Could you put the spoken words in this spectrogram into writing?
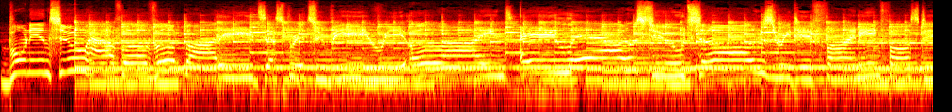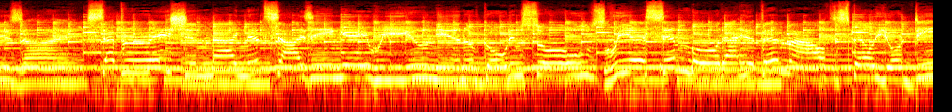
Born into half of a body, desperate to be realigned. Aliens, two tongues, redefining false design. Separation, magnetizing a reunion of golden souls. Reassembled at hip and mouth to spell your demons.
